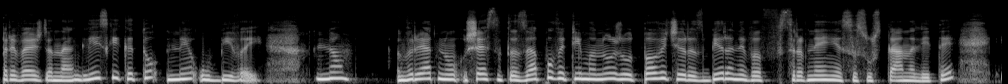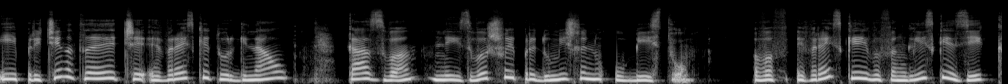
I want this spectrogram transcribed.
превежда на английски като не убивай. Но вероятно, шестата заповед има нужда от повече разбиране в сравнение с останалите и причината е, че еврейският оригинал казва не извършвай предумишлено убийство. В еврейския и в английски язик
